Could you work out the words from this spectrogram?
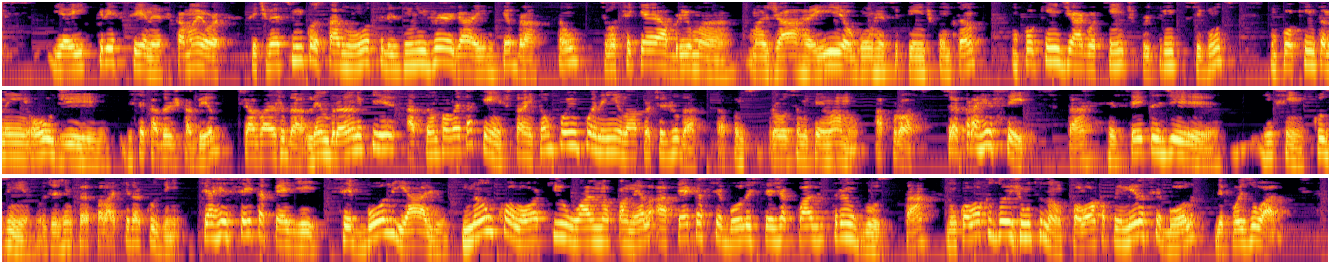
e aí crescer, né? Ficar maior. Se tivesse encostado no outro, eles iam envergar, iam quebrar. Então, se você quer abrir uma, uma jarra aí, algum recipiente com tampa, um pouquinho de água quente por 30 segundos um pouquinho também ou de, de secador de cabelo, já vai ajudar. Lembrando que a tampa vai estar tá quente, tá? Então põe um paninho lá para te ajudar, tá? Para você não queimar a mão. A próxima. Isso é para receitas, tá? Receitas de, enfim, cozinha. Hoje a gente vai falar aqui da cozinha. Se a receita pede cebola e alho, não coloque o alho na panela até que a cebola esteja quase translúcida, tá? Não coloca os dois juntos não. Coloca primeiro a cebola, depois o alho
